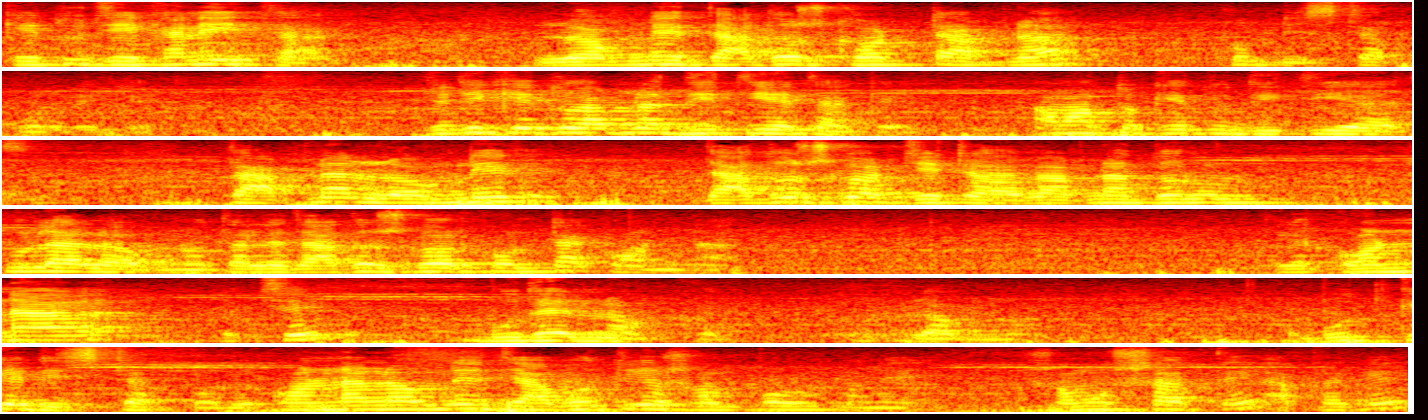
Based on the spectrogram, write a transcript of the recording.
কেতু যেখানেই থাক, লগ্নের দ্বাদশ ঘরটা আপনার খুব ডিস্টার্ব করবে কেতু। যদি কেতু আপনার দ্বিতীয় থাকে, আমার তো কেতু দ্বিতীয় আছে, তা আপনার লগ্নের দ্বাদশ ঘর যেটা হবে, আপনার ধরুন তুলা লগ্ন, তাহলে দ্বাদশ ঘর কোনটা? কন্যা। তাহলে কন্যা হচ্ছে বুধের নক্ষত্র লগ্ন। বুধকে ডিস্টার্ব করবে। কন্যা লগ্নের যাবতীয় সম্পর্ক মানে সমস্যাতে আপনাকে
